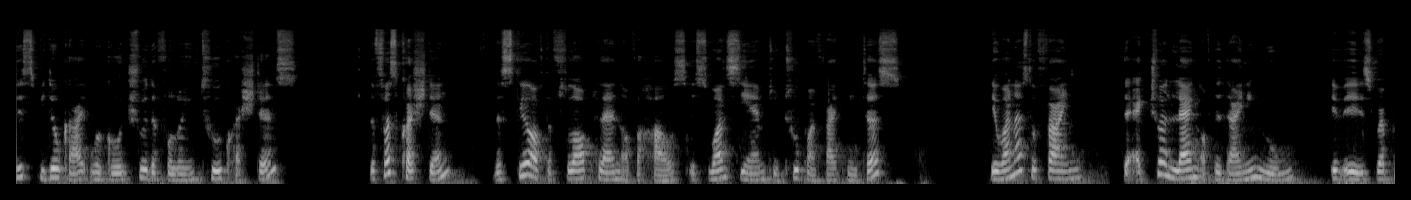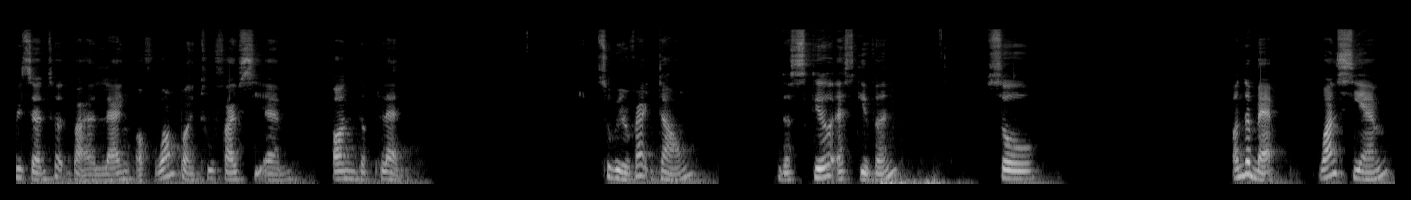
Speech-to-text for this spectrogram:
This video guide will go through the following two questions. The first question, the scale of the floor plan of a house is 1 cm to 2.5 meters. They want us to find the actual length of the dining room if it is represented by a length of 1.25 cm on the plan. So we write down the scale as given. So on the map, 1 cm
